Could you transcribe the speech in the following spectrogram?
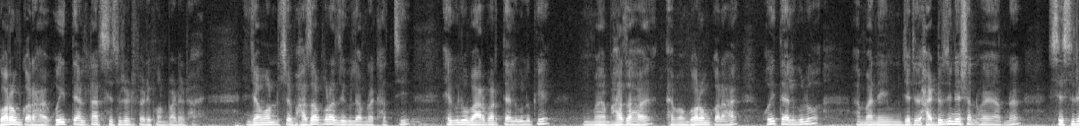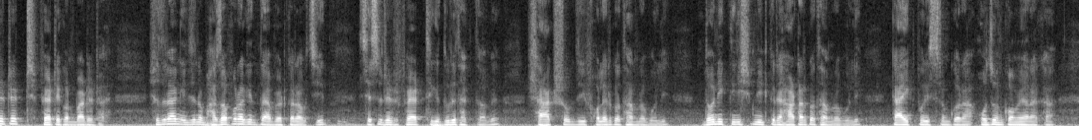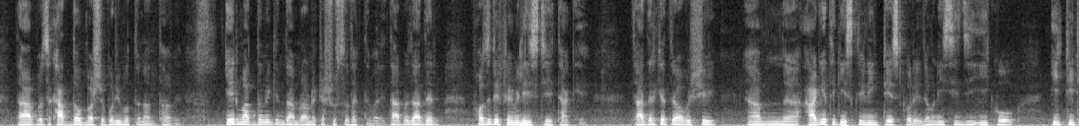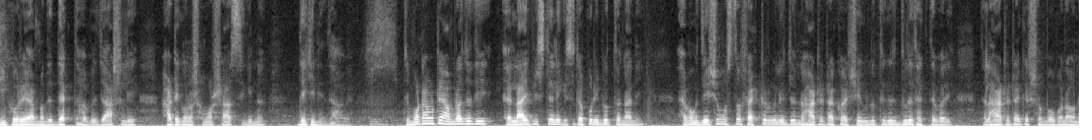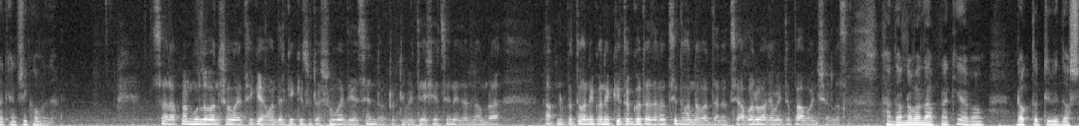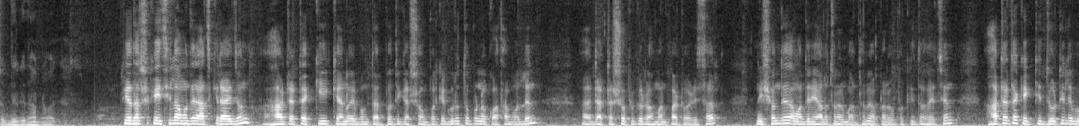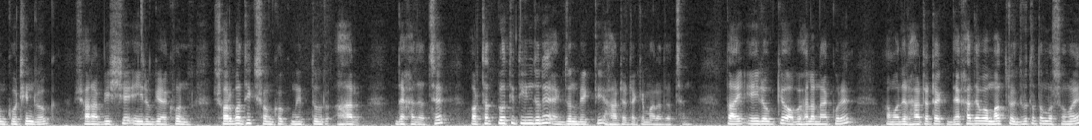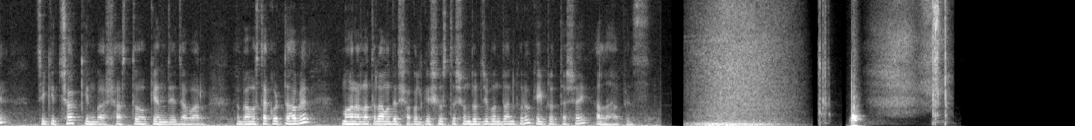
গরম করা হয়, ওই তেলটার স্যাচুরেটেড ফ্যাটে কনভার্টেড হয়। যেমন সে ভাজা পোড়া যেগুলো আমরা খাচ্ছি, এগুলো বারবার তেলগুলোকে ভাজা হয় এবং গরম করা হয়। ওই তেলগুলো মানে যেটা হাইড্রোজিনেশন হয়ে আপনার স্যাচুরেটেড ফ্যাটে কনভার্টেড হয়। সুতরাং এই জন্য ভাজা পোড়া কিন্তু অ্যাভয়েড করা উচিত। স্যাচুরেটেড ফ্যাট থেকে দূরে থাকতে হবে। শাক, সবজি, ফলের কথা আমরা বলি, দৈনিক তিরিশ মিনিট করে হাঁটার কথা আমরা বলি, কায়িক পরিশ্রম করা, ওজন কমে রাখা, তারপর হচ্ছে খাদ্য অভ্যাসে পরিবর্তন আনতে হবে। এর মাধ্যমে কিন্তু আমরা অনেকটা সুস্থ থাকতে পারি। তারপর যাদের পজিটিভ ফ্যামিলি হিস্ট্রি থাকে, তাদের ক্ষেত্রে অবশ্যই আগে থেকে স্ক্রিনিং টেস্ট করে, যেমন E ইসিজি ইকো ইটিটি করে আমাদের দেখতে হবে যে আসলে হার্টে কোনো সমস্যা আছে কি না দেখে নিতে হবে। তো মোটামুটি আমরা যদি লাইফ স্টাইলে কিছুটা পরিবর্তন আনি এবং যে সমস্ত ফ্যাক্টরগুলির জন্য হার্ট অ্যাটাক হয় সেগুলো থেকে যদি দূরে থাকতে পারি, তাহলে হার্ট অ্যাটাকের সম্ভাবনা অনেকাংশেই কমে যাবে। স্যার, আপনার মূল্যবান সময় থেকে আমাদেরকে কিছুটা সময় দিয়েছেন। ডক্টর টিভিতে এসেছেন, এজন্য আমরা আপনার প্রতি অনেক অনেক কৃতজ্ঞতা জানাচ্ছি ধন্যবাদ জানাচ্ছি। আবারও আগামীতে পাবো ইনশাল্লাহ হ্যাঁ ধন্যবাদ আপনাকে এবং ডক্টর টিভি দর্শকদেরকে ধন্যবাদ প্রিয় দর্শক এই ছিল আমাদের আজকের আয়োজন। হার্ট অ্যাটাক কী কেন এবং তার প্রতিকার সম্পর্কে গুরুত্বপূর্ণ কথা বললেন ডাক্তার শফিকুর রহমান পাটোয়ারি স্যার। নিঃসন্দেহে আমাদের এই আলোচনার মাধ্যমে আপনারা উপকৃত হয়েছেন। হার্ট অ্যাটাক একটি জটিল এবং কঠিন রোগ। সারা বিশ্বে এই রোগে এখন সর্বাধিক সংখ্যক মৃত্যুর হার দেখা যাচ্ছে। অর্থাৎ প্রতি তিনজনে একজন ব্যক্তি হার্ট অ্যাটাকে মারা যাচ্ছেন। তাই এই রোগকে অবহেলা না করে আমাদের হার্ট অ্যাটাক দেখা দেওয়া মাত্রই দ্রুততম সময়ে চিকিৎসক কিংবা স্বাস্থ্য কেন্দ্রে যাওয়ার ব্যবস্থা করতে হবে। মহান আল্লাহ তালা আমাদের সকলকে সুস্থ সুন্দর জীবন দান করুক। এই প্রত্যাশায় আল্লাহ হাফিজ।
